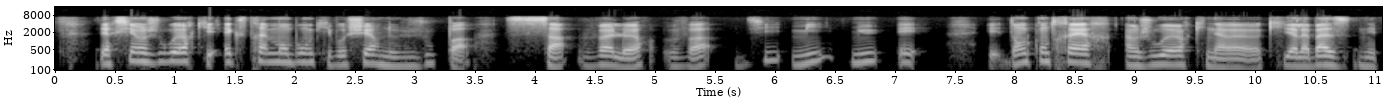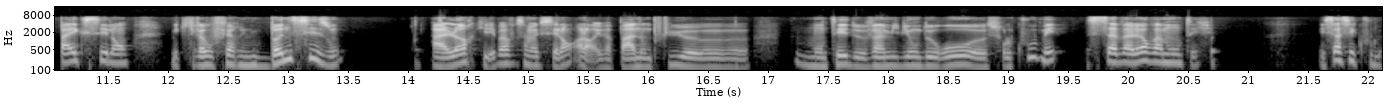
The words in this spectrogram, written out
C'est-à-dire que si un joueur qui est extrêmement bon qui vaut cher ne joue pas, sa valeur va diminuer. Et dans le contraire, un joueur qui, qui à la base n'est pas excellent, mais qui va vous faire une bonne saison, alors qu'il n'est pas forcément excellent. Alors il va pas non plus monter de 20 millions d'euros sur le coup, mais sa valeur va monter. Et ça c'est cool.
